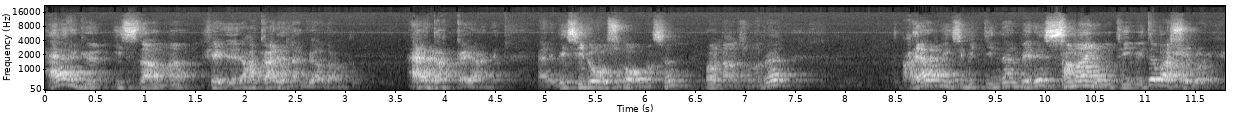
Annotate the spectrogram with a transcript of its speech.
her gün İslam'a şeyleri hakaret eden bir adamdı. Her dakika yani. Yani vesile olsun olmasın. Ondan sonra hayat bilgisi bittiğinden beri Samanyolu TV'de başrol oynuyor.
